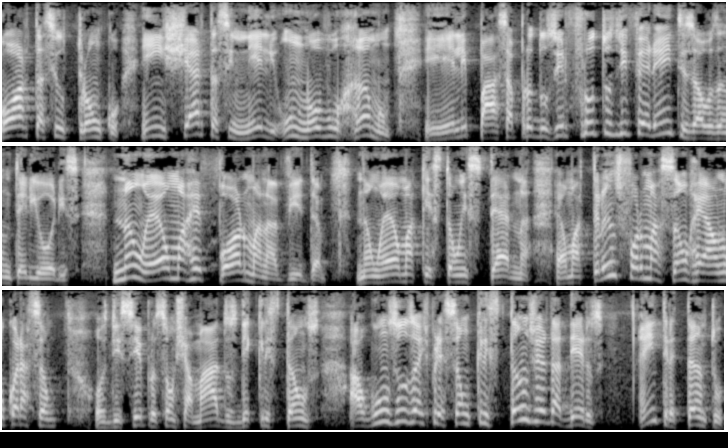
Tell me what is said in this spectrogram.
corta-se o tronco e enxerta-se nele um novo ramo, e ele passa a produzir frutos diferentes aos anteriores. Não é uma reforma na vida, não é uma questão externa, é uma transformação real no coração. Os discípulos são chamados de cristãos. Alguns usam a expressão cristãos verdadeiros, Entretanto,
